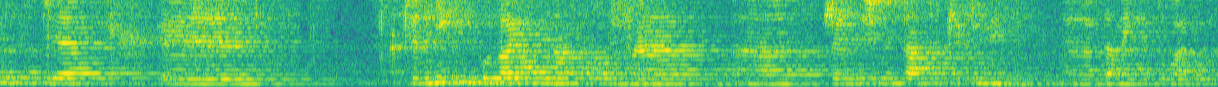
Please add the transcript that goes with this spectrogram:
w zasadzie em, czynniki wpływają na to, że, e, że jesteśmy tacy czy inni e, w danej sytuacji.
